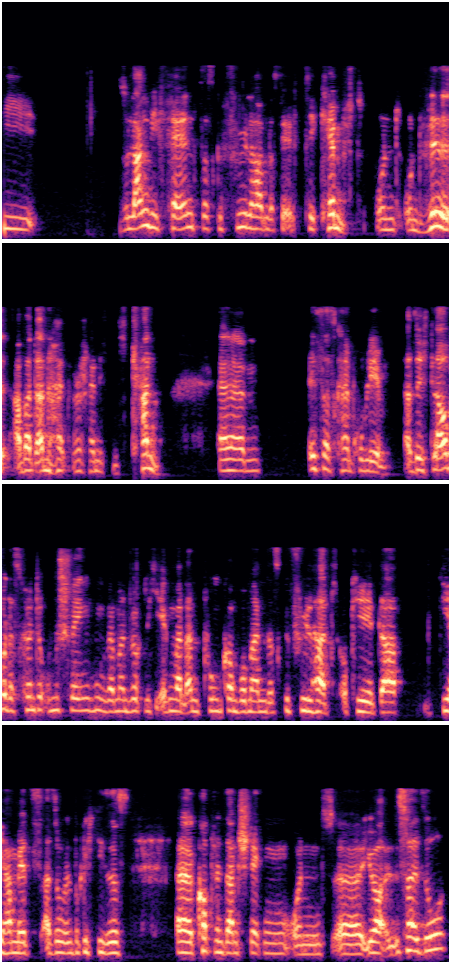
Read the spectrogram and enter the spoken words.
die, solange die Fans das Gefühl haben, dass der FC kämpft und, und will, aber dann halt wahrscheinlich nicht kann, ähm, ist das kein Problem. Also ich glaube, das könnte umschwenken, wenn man wirklich irgendwann an einen Punkt kommt, wo man das Gefühl hat, okay, da, die haben jetzt also wirklich dieses äh, Kopf in den Sand stecken und äh, ja, ist halt so.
